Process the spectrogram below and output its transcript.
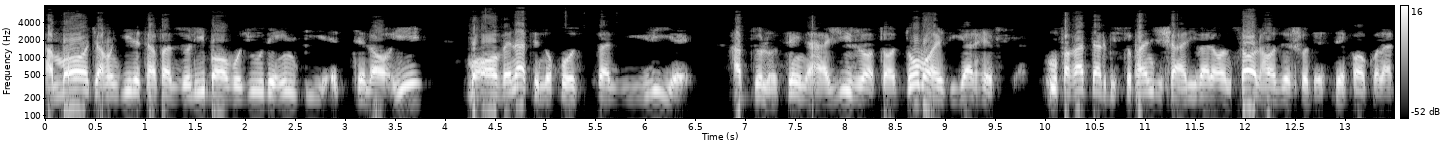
اما جهانگیر تفضلی با وجود این بی اطلاعی معاونت نخست وزیری عبدالحسین حجیر را تا دو ماه دیگر حفظ او فقط در 25 شهریور آن سال حاضر شد استعفا کند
